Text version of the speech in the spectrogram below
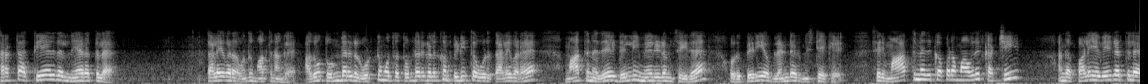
கரெக்டாக தேர்தல் நேரத்தில் தலைவரை வந்து மாற்றினாங்க அதுவும் தொண்டர்கள் ஒட்டுமொத்த தொண்டர்களுக்கும் பிடித்த ஒரு தலைவரை மாற்றினது டெல்லி மேலிடம் செய்த ஒரு பெரிய பிளண்டர் மிஸ்டேக்கு சரி மாற்றினதுக்கு அப்புறமாவது கட்சி அந்த பழைய வேகத்தில்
